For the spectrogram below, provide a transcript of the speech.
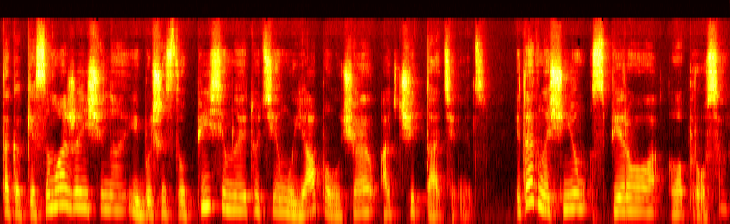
так как я сама женщина, и большинство писем на эту тему я получаю от читательниц. Итак, начнем с первого вопроса.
